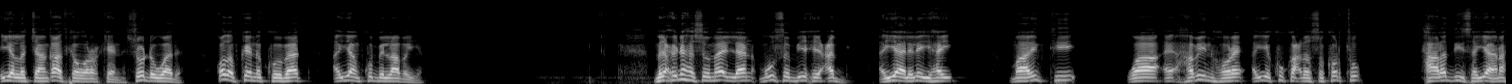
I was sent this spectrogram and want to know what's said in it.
iyo la jaanqaadka wararkeenna soo dhowaada. Qodobkeenna koowaad ayaan ku bilaabaya madaxweynaha somalilan muuse biixi cabdi ayaa la leeyahay maalintii waa habeen hore ayay ku kacda sokortu. Xaaladdiis ayaana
